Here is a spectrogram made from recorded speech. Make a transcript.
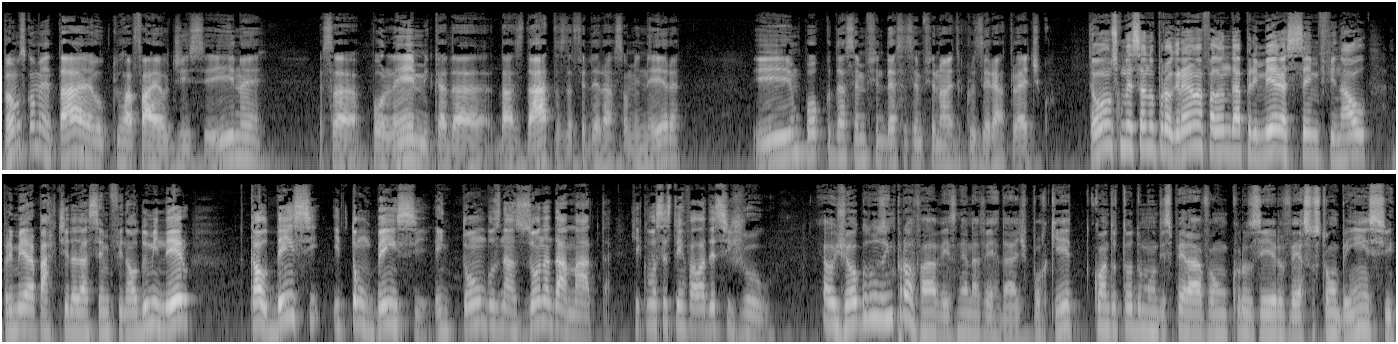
Vamos comentar o que o Rafael disse aí, né? essa polêmica da, das datas da Federação Mineira e um pouco da semifin dessa semifinal entre Cruzeiro e Atlético. Então vamos começando o programa falando da primeira semifinal, a primeira partida da semifinal do Mineiro, Caldense e Tombense, em Tombos, na Zona da Mata. O que, que vocês têm a falar desse jogo? É o jogo dos improváveis, né, na verdade, porque quando todo mundo esperava um Cruzeiro versus Tombense,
